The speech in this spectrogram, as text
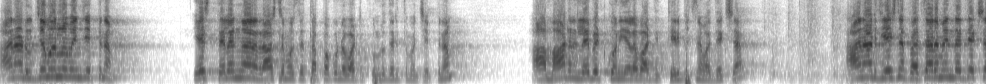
ఆనాడు ఉద్యమంలో మేము చెప్పినాం ఎస్ తెలంగాణ రాష్ట్రం వస్తే తప్పకుండా వాటి పునరుద్ధరితమని చెప్పినాం. ఆ మాట నిలబెట్టుకొని ఇలా వాటిని తెరిపించినాం అధ్యక్ష. ఆనాడు చేసిన ప్రచారం ఏంది అధ్యక్ష?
